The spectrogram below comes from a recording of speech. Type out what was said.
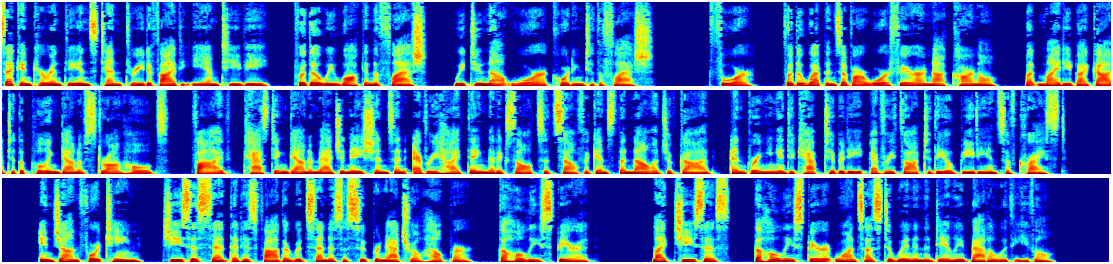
2 Corinthians 10 3 5 EMTV For though we walk in the flesh, we do not war according to the flesh. 4. For the weapons of our warfare are not carnal, but mighty by God to the pulling down of strongholds. 5. Casting down imaginations and every high thing that exalts itself against the knowledge of God, and bringing into captivity every thought to the obedience of Christ. In John 14, Jesus said that his Father would send us a supernatural helper, the Holy Spirit. Like Jesus, the Holy Spirit wants us to win in the daily battle with evil.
